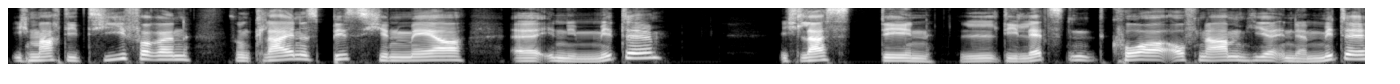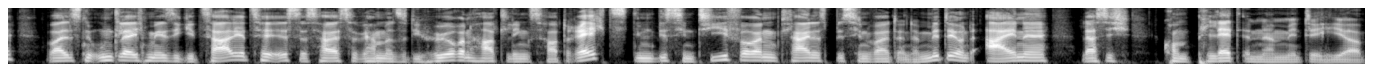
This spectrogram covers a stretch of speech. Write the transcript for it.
Ich mache die tieferen so ein kleines bisschen mehr äh, in die Mitte. Ich lasse den die letzten Choraufnahmen hier in der Mitte, weil es eine ungleichmäßige Zahl jetzt hier ist. Das heißt, wir haben also die höheren hart links, hart rechts, die ein bisschen tieferen, ein kleines bisschen weiter in der Mitte und eine lasse ich komplett in der Mitte hier.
